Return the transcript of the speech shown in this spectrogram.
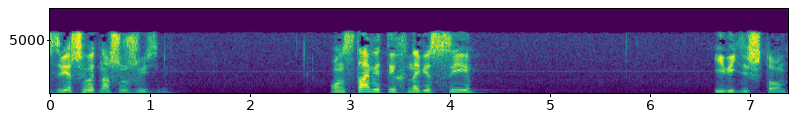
взвешивает нашу жизнь. Он ставит их на весы и видит, что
